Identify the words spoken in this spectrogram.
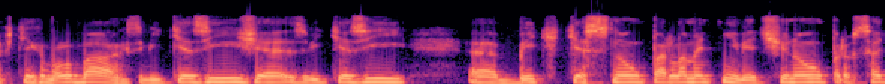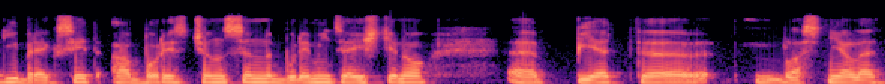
v těch volbách zvítězí, že zvítězí eh, byť těsnou parlamentní většinou, prosadí Brexit a Boris Johnson bude mít zajištěno pět eh, vlastně let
